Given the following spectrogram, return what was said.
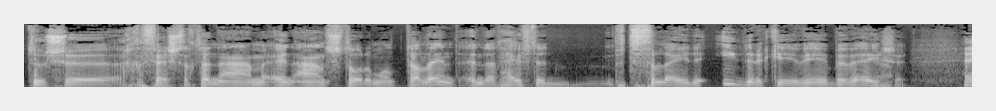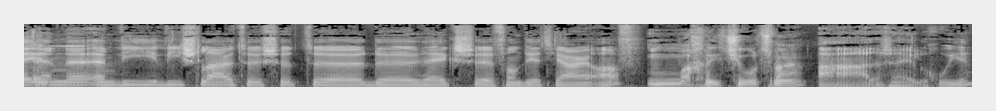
tussen gevestigde namen en aanstormend talent. En dat heeft het, het verleden iedere keer weer bewezen. Hey, En- en en wie, wie sluit dus het, de reeks van dit jaar af? Margriet Sjoerdsma. Ah, dat is een hele goeie.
